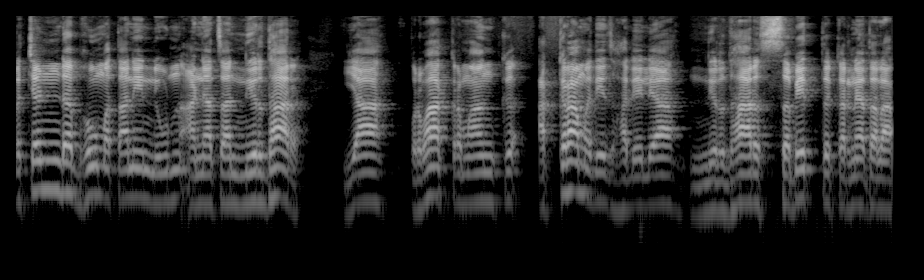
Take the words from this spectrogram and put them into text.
प्रचंड बहुमताने निवडून आणण्याचा निर्धार या प्रभाग क्रमांक अकरामध्ये झालेल्या निर्धार सभेत करण्यात आला.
